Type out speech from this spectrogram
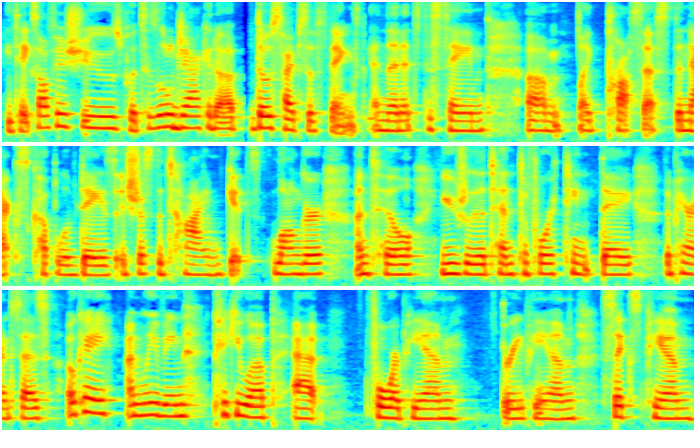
He takes off his shoes, puts his little jacket up, those types of things. And then it's the same um, like process the next couple of days. It's just the time gets longer until usually the 10th to 14th day, the parent says, okay, I'm leaving, pick you up at 4 p.m., 3 p.m., 6 p.m.,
